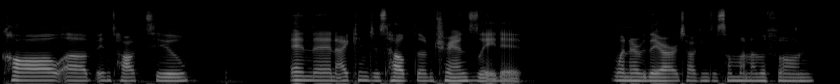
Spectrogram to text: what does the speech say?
call up and talk to, and then I can just help them translate it whenever they are talking to someone on the phone.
